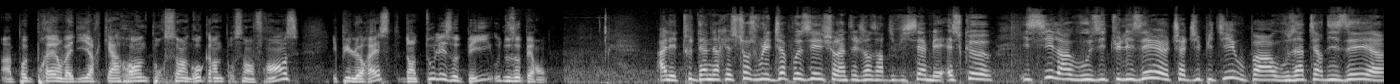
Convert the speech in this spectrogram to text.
à peu près, on va dire 40%, un gros 40% en France, et puis le reste dans tous les autres pays où nous opérons. Allez, toute dernière question. Je voulais déjà poser sur l'intelligence artificielle, mais est-ce que ici, là, vous utilisez euh, ChatGPT ou pas? Vous interdisez euh,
